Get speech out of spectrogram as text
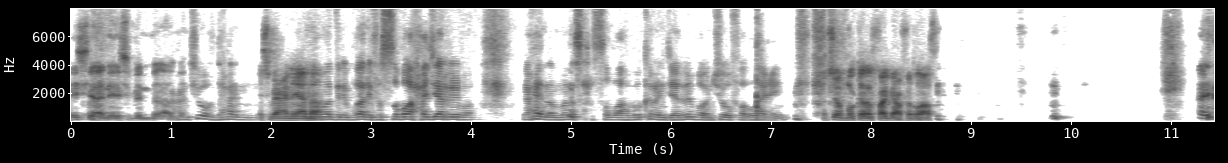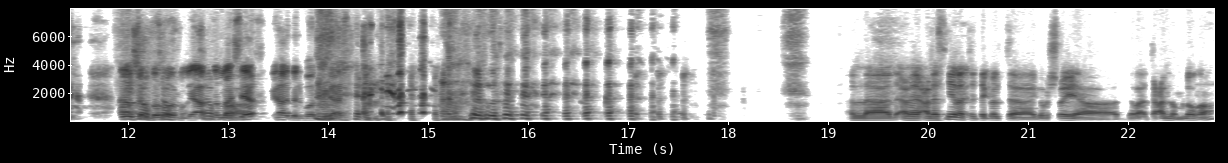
إيش يعني إيش بن حنشوف دحين. إيش يعني أنا؟ ما أدري يبغى لي في الصباح اجربها دحين لما نصحى الصباح بكرة نجربها ونشوف الله يعين. نشوف بكرة الفقعة في الراس. اخر ظهور لعبد الله شيخ في هذا البودكاست. على سيرة أنت قلت قبل شوية تعلم لغة.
